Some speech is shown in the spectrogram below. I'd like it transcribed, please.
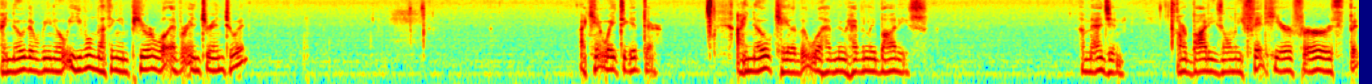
I know there will be no evil. Nothing impure will ever enter into it. I can't wait to get there. I know, Caleb, that we'll have new heavenly bodies. Imagine our bodies only fit here for earth, but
